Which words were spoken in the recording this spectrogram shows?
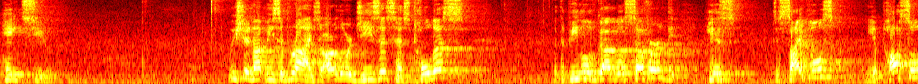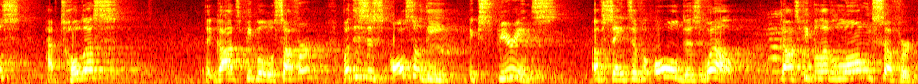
hates you." We should not be surprised. Our Lord Jesus has told us that the people of God will suffer. His disciples, the apostles, have told us that God's people will suffer. But this is also the experience of saints of old as well. God's people have long suffered.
